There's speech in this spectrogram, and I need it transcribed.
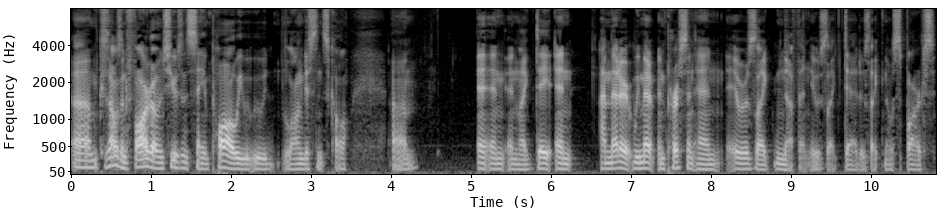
because um, i was in fargo and she was in st paul we, we would long distance call um, and, and, and like date. And I met her. We met in person, and it was like nothing. It was like dead. It was like no sparks,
